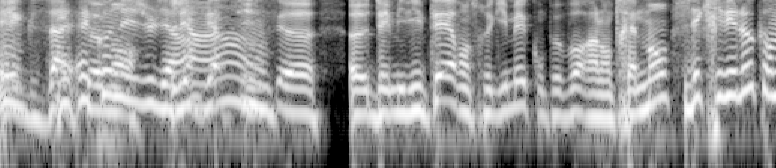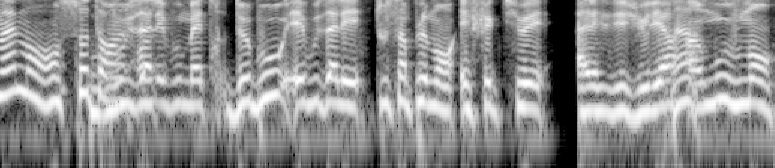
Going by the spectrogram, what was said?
Exactement. Elle connaît. L'exercice euh, euh, des militaires, entre guillemets, qu'on peut voir à l'entraînement. Décrivez-le quand même, en. Vous allez vous mettre debout et vous allez tout simplement effectuer, allez-y Julia, Ah. un mouvement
